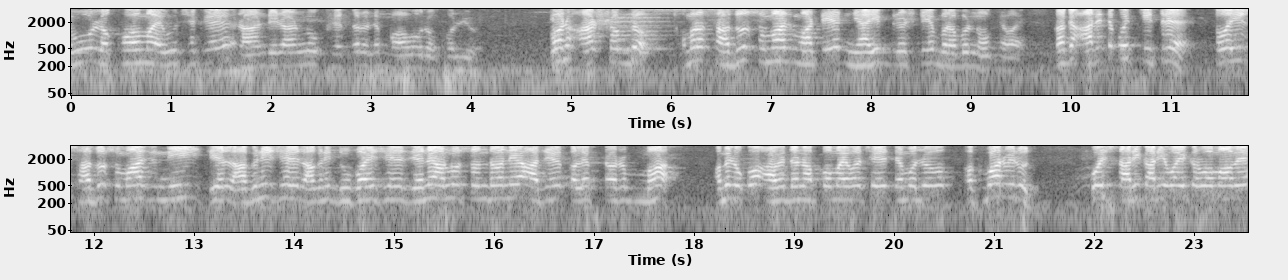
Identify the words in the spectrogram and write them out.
એવું લખવામાં આવ્યું છે કે રાંડીરાણનું ખેતર અને બાવો ખોલ્યો પણ આ શબ્દ અમારા સાધુ સમાજ માટે ન્યાયિક દ્રષ્ટિએ બરાબર ન કહેવાય. કારણ કે આ રીતે કોઈ ચિત્રે તો એ સાધુ સમાજની જે લાગણી છે, લાગણી દુભાઈ છે, જેને અનુસંધાને આજે કલેક્ટરમાં અમે લોકો આવેદન આપવામાં આવ્યા છે. તેમજ અખબાર વિરુદ્ધ કોઈ સારી કાર્યવાહી કરવામાં આવે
